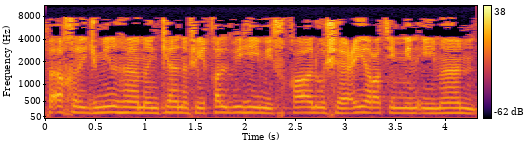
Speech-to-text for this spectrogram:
فأخرج منها من كان في قلبه مثقال شعيرة من إيمان.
